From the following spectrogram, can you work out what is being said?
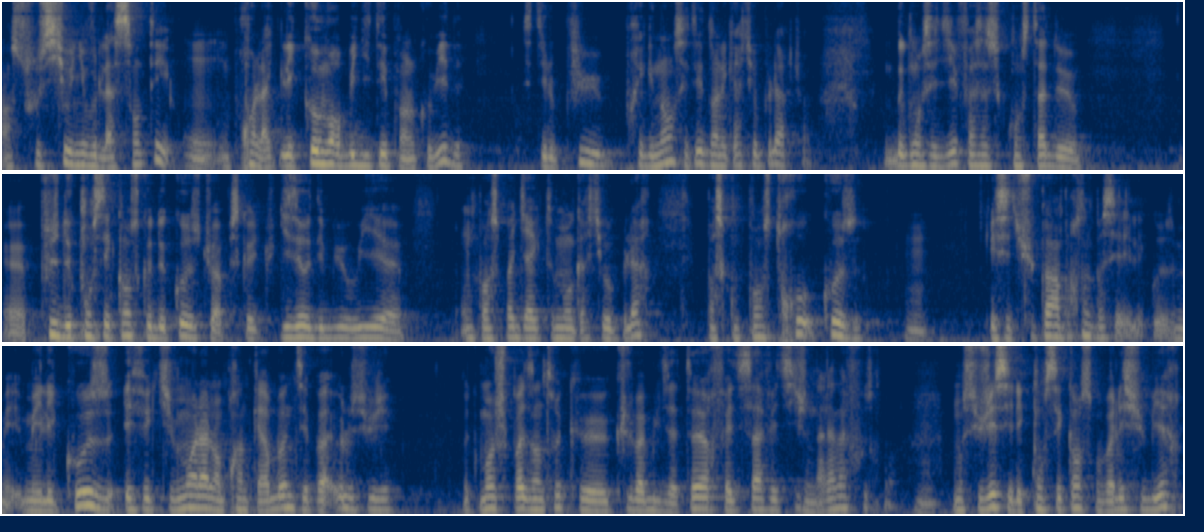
un, souci au niveau de la santé. On, prend les comorbidités pendant le Covid. C'était le plus prégnant, c'était dans les quartiers populaires. Tu vois. Donc on s'est dit, face à ce constat de euh, plus de conséquences que de causes, tu vois. Parce que tu disais au début, oui, euh, on pense pas directement aux quartiers populaires parce qu'on pense trop aux causes. Mm. Et c'est super important de passer les causes. Mais, mais les causes, effectivement, là, l'empreinte carbone, c'est pas eux le sujet. Donc moi, je suis pas dans un truc euh, culpabilisateur, faites ça, faites ci, j'en ai rien à foutre. moi. Mm. Mon sujet, c'est les conséquences, on va les subir.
